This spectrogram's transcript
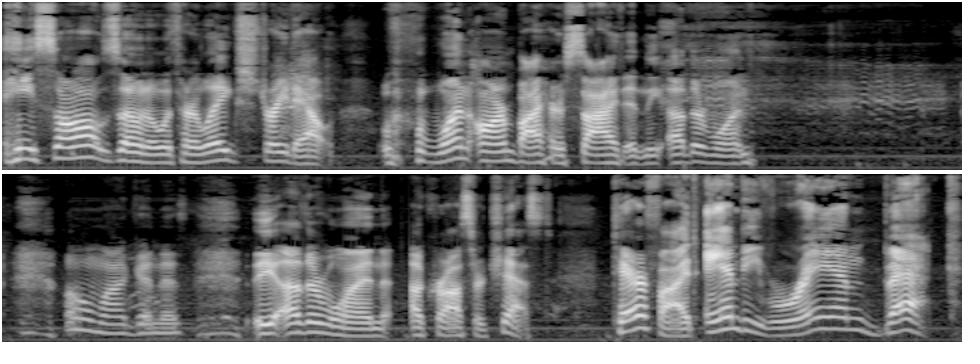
he saw Zona with her legs straight out, one arm by her side and the other one. Oh Oh my goodness. The other one across her chest. Terrified, Andy ran back.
